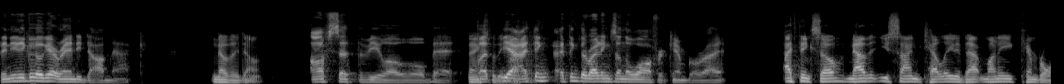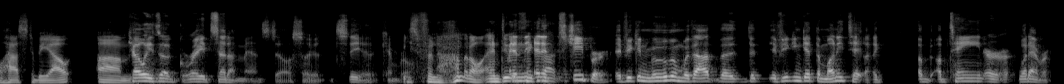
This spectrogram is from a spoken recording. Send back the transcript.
They need to go get Randy Dobnak. No, they don't. offset the velo a little bit. Thanks but for the yeah, I think I think the writing's on the wall for Kimbrel, right? I think so. Now that you signed Kelly to that money, Kimbrel has to be out. Um, Kelly's a great setup man still. So see you, Kimbrel. he's phenomenal. And dude, and, and about- it's cheaper if you can move him without the, the if you can get the money to like ob- obtain or whatever.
